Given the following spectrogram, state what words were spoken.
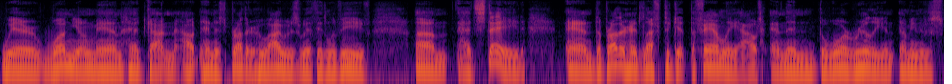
where one young man had gotten out and his brother, who I was with in Lviv, um, had stayed. And the brother had left to get the family out, and then the war really, I mean, it was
